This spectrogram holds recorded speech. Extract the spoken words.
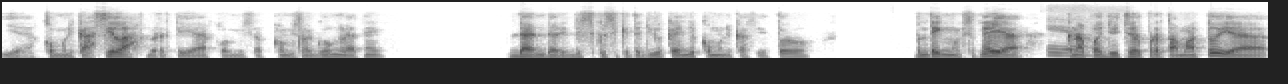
ya komunikasi lah berarti ya. Kalau misal kalau misal gue ngelihatnya dan dari diskusi kita juga kayaknya komunikasi itu penting. Maksudnya ya kenapa jujur pertama tuh ya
